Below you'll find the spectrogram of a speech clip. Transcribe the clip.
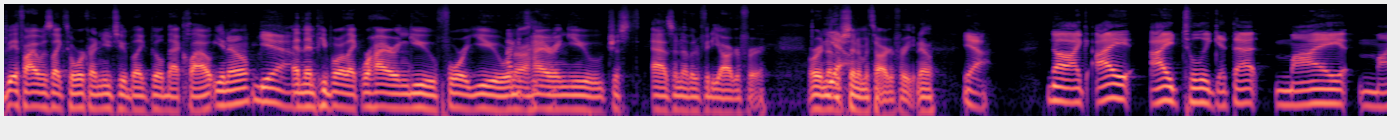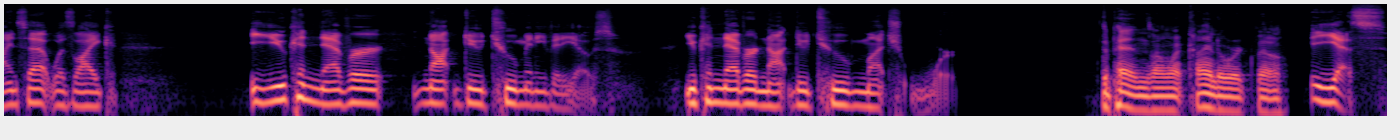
if I was like to work on YouTube, like build that clout, you know? Yeah. And then people are like, we're hiring you for you. We're can not hiring you just as another videographer or another Yeah. cinematographer, you know? Yeah. No, like I I totally get that. My mindset was like you can never not do too many videos. You can never not do too much work. Depends on what kind of work, though. Yes.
